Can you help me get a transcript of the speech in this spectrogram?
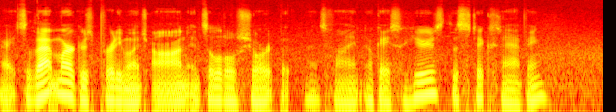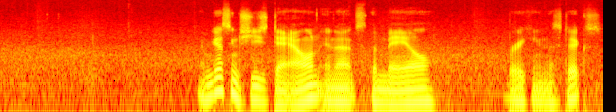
Alright, so that marker's pretty much on. It's a little short, but that's fine. Okay, so here's the stick snapping. I'm guessing she's down, and that's the male breaking the sticks.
